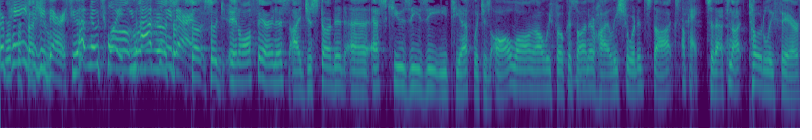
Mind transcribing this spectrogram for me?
are paid to be bearish. You have no choice. Well, you well, have no, no, to be so, bearish. So, so, in all fairness, I just started a SQZZ ETF, which is all long. All we focus on are highly shorted stocks. Okay. So that's not totally fair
